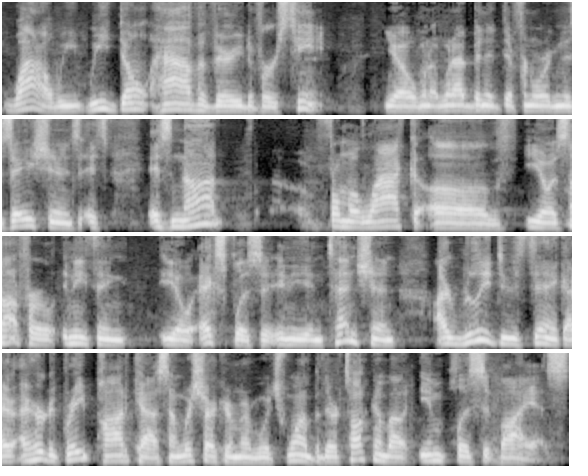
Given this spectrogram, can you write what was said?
"Wow, we we don't have a very diverse team." You know, when I, when I've been at different organizations, it's it's not from a lack of you know, it's not for anything you know explicit any intention i really do think I, I, heard a great podcast i wish i could remember which one but they're talking about implicit bias.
